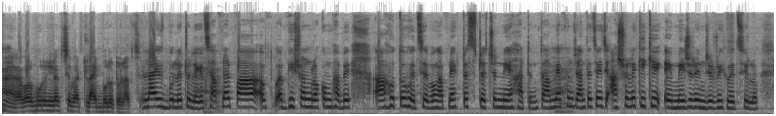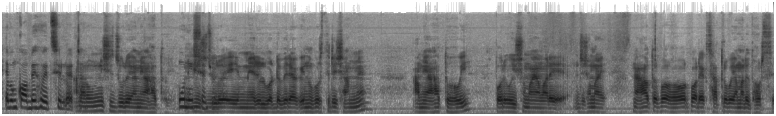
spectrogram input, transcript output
হ্যাঁ রাবার বুলেট লাগছে বাট লাইভ বুলেটও লাগছে। লাইভ বুলেটও লেগেছে। হ্যাঁ। আপনার পা ভীষণ রকম ভাবে আহত হয়েছে এবং আপনি একটা স্ট্রেচার নিয়ে হাঁটেন। তো আমি হ্যাঁ। এখন জানতে চাই যে আসলে কি কি মেজর ইনজুরি হয়েছিল এবং কবে হয়েছিল এটা? আমার উনিশে জুলাই আমি আহত হই। 19 উনিশ জুলাই মেরুল বড্ডা বেরাক ইউনিভার্সিটির সামনে আমি আহত হই। পরে ওই সময় আমারে, যে সময় আহত পর, হওয়ার পর এক ছাত্র ভাই আমার ধরছে।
